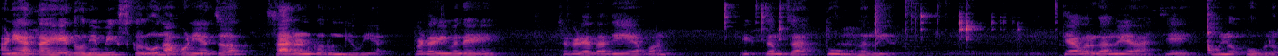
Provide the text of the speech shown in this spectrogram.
आणि आता हे दोन्ही मिक्स करून आपण याचं सारण करून घेऊया. कढईमध्ये सगळ्यात आधी आपण एक चमचा तूप घालूया. त्यावर घालूया हे ओलं खोबरं.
